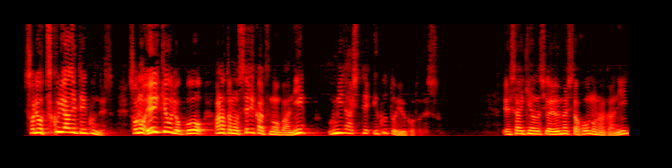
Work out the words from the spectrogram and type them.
それを作り上げていくんです。その影響力をあなたの生活の場に生み出していくということです。最近私が読みました本の中に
